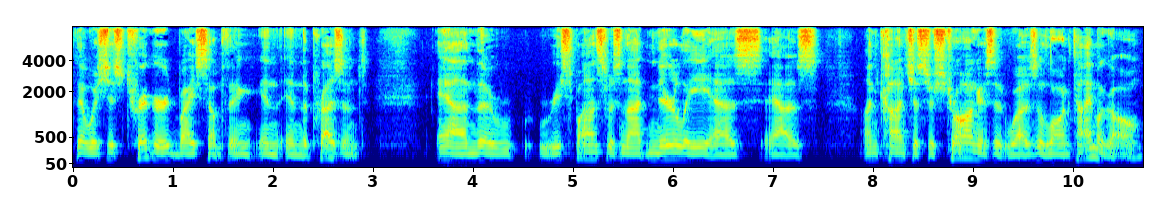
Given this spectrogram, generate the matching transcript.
that was just triggered by something in, in the present and the response was not nearly as as unconscious or strong as it was a long time ago.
